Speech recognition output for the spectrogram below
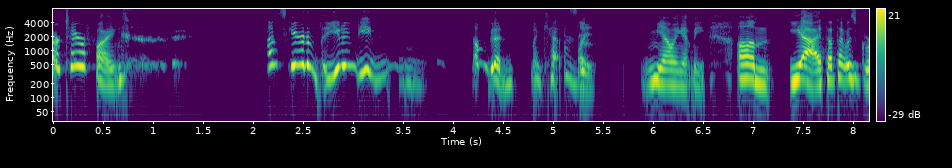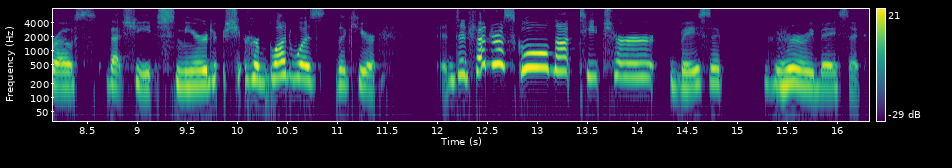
are terrifying. I'm scared of you. Didn't. You, I'm good. My cat's like meowing at me. Um. Yeah, I thought that was gross that she smeared. She, her blood was the cure. Did Fedra school not teach her basic, very basic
